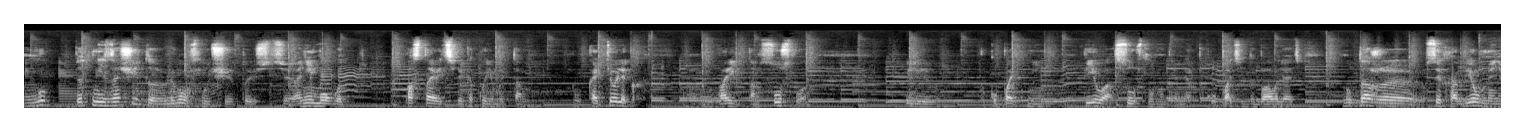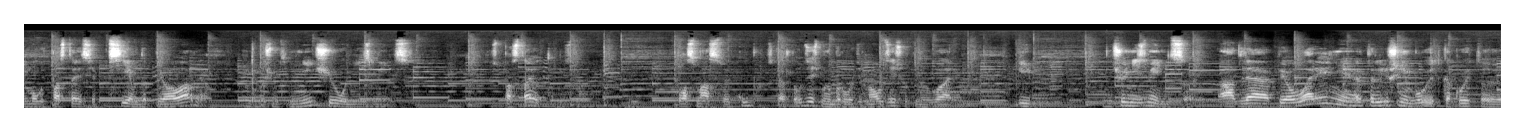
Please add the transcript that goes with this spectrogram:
Ну, это не защита в любом случае. То есть они могут поставить себе какой-нибудь там ну, котелек, э, варить там сусло или покупать не пиво, сусло, например, покупать и добавлять. Ну, даже с их объемами они могут поставить себе псевдо-пивоварню, в общем-то, ничего не изменится. То есть поставят, не знаю, пластмассовый куб, скажет, вот здесь мы бродим, а вот здесь вот мы варим. И ничего не изменится. А для пивоварения это лишний будет какой-то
